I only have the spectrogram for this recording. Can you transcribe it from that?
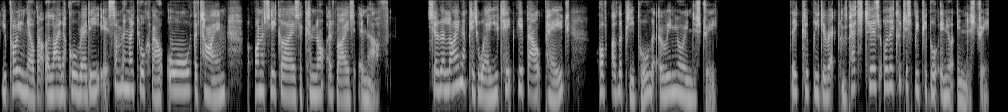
you probably know about the lineup already. It's something I talk about all the time. But honestly, guys, I cannot advise it enough. So the lineup is where you take the about page of other people that are in your industry. They could be direct competitors or they could just be people in your industry.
